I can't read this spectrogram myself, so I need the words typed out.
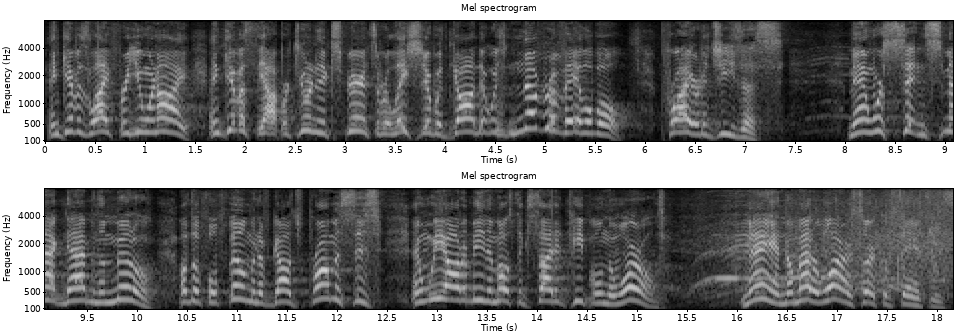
and give his life for you and I and give us the opportunity to experience a relationship with God that was never available prior to Jesus. Man, we're sitting smack dab in the middle of the fulfillment of God's promises, and we ought to be the most excited people in the world. Man, no matter what our circumstances.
